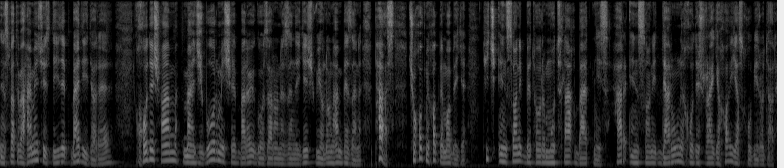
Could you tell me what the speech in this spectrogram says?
نسبت به همه چیز دید بدی داره خودش هم مجبور میشه برای گذران زندگیش ویولون هم بزنه. پس چخوف می‌خواد به ما بگه هیچ انسانی به طور مطلق بد نیست. هر انسانی درون خودش رگه هایی از خوبی رو داره.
